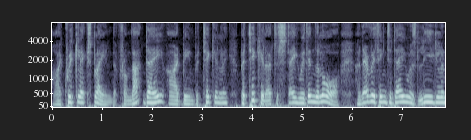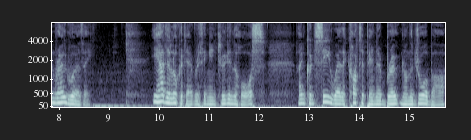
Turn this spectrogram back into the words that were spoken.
I quickly explained that from that day I had been particularly particular to stay within the law, and everything today was legal and roadworthy. He had a look at everything, including the horse, and could see where the cotter pin had broken on the drawbar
